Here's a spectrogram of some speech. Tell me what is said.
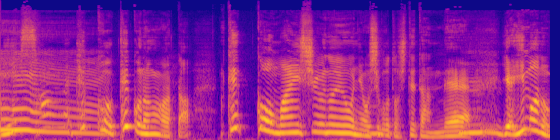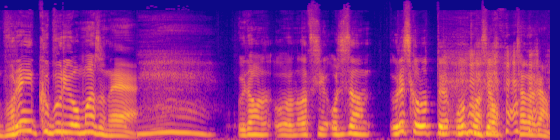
え。23年結構結構長かった。結構毎週のようにお仕事してたんで、いや今のブレイクぶりをまずねね私おじさん嬉しく思って思ってますよ。さくらちゃん。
